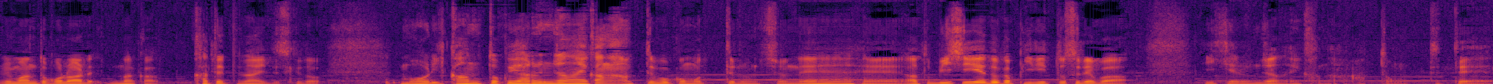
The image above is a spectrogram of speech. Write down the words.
今のところあれ、なんか勝ててないですけど、森監督やるんじゃないかなって僕思ってるんですよね。え。ーあとビシエドがピリッとすればいけるんじゃないかなと思ってて、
